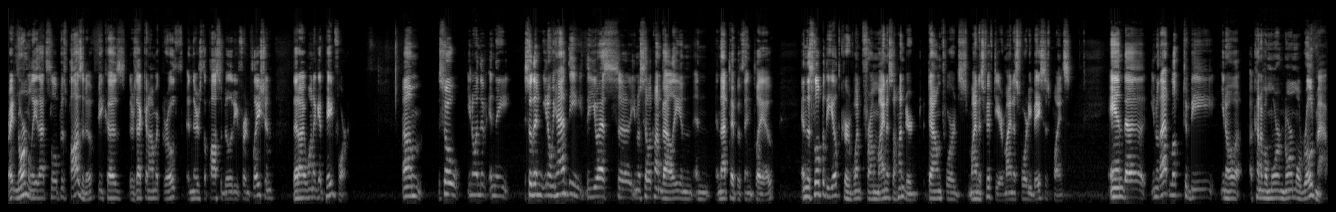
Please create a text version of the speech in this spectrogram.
Right? Normally that slope is positive because there's economic growth and there's the possibility for inflation that I want to get paid for. Um, so you know, in the in the so then you know we had the the U.S. Uh, you know Silicon Valley and and and that type of thing play out, and the slope of the yield curve went from minus 100 down towards minus 50 or minus 40 basis points, And, uh, you know, that looked to be, you know, a, a kind of a more normal roadmap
